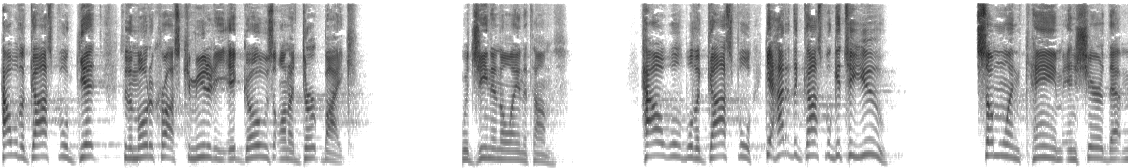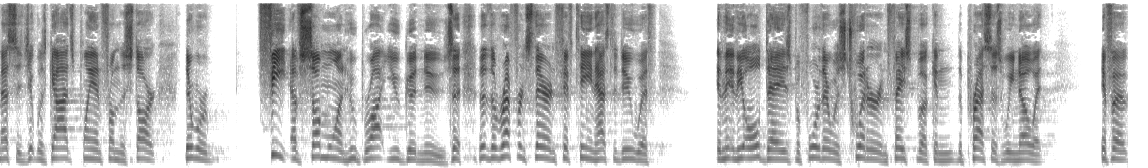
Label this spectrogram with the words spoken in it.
How will the gospel get to the motocross community? It goes on a dirt bike with Gene and Elena Thomas. How will, will the gospel get? How did the gospel get to you? Someone came and shared that message. It was God's plan from the start. There were feet of someone who brought you good news. The, the, the reference there in 15 has to do with in the, in the, old days, before there was Twitter and Facebook and the press as we know it. If a,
